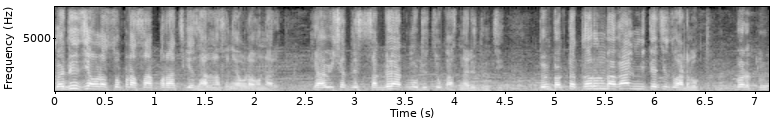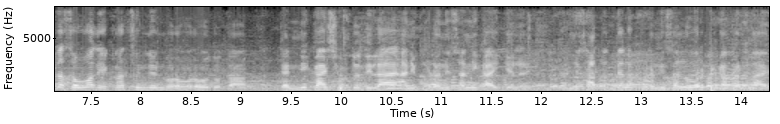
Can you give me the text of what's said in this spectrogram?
कधीच एवढा सोपडा साप राजकीय झाला नसेल एवढा होणार आहे. ही आयुष्यातली सगळ्यात मोठी चूक असणार आहे तुमची. तुम्ही फक्त करून बघाल मी त्याचीच वाट बघतो. बरं तुमचा संवाद एकनाथ शिंदेबरोबर होत होता. त्यांनी काय शब्द दिलाय आणि फडणवीसांनी काय केलंय? तुम्ही सातत्यानं फडणवीसांवर टीका करताय.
